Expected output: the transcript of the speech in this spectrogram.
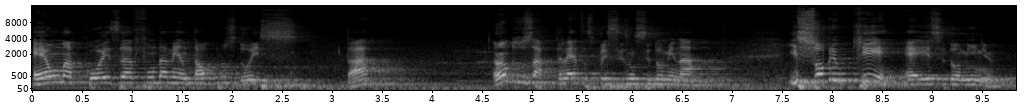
é uma coisa fundamental para os dois, tá? Ambos os atletas precisam se dominar. E sobre o que é esse domínio?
